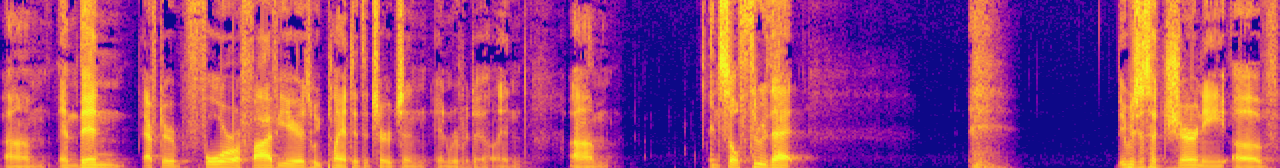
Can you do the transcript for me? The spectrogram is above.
um, and then after four or five years, we planted the church in, in Riverdale. And, um, and so through that, it was just a journey of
